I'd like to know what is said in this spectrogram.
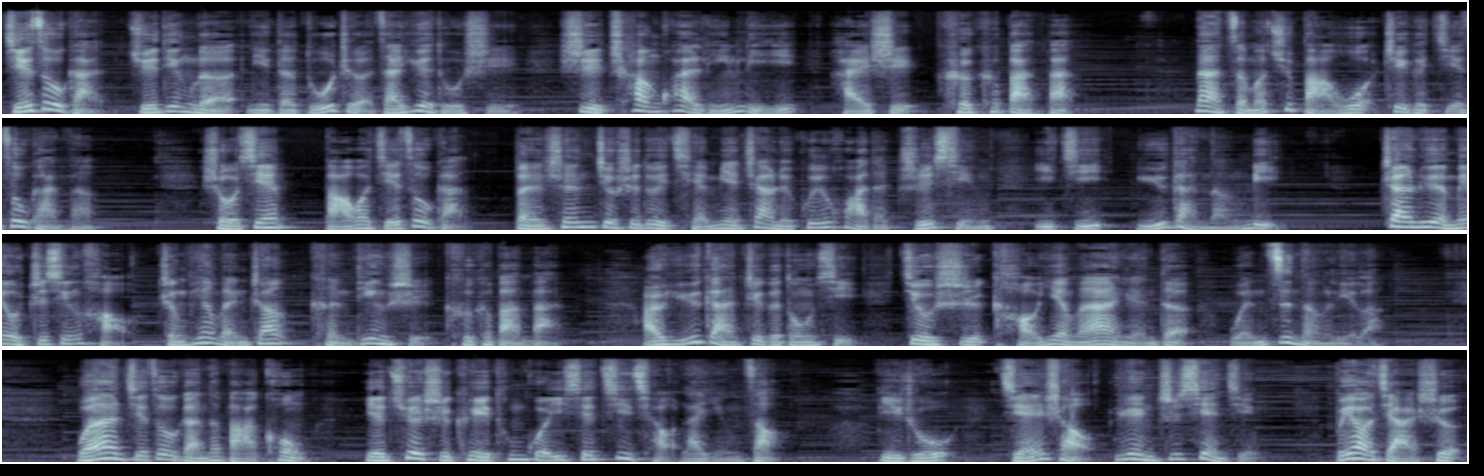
节奏感决定了你的读者在阅读时是畅快淋漓还是磕磕绊绊。那怎么去把握这个节奏感呢？首先，把握节奏感。本身就是对前面战略规划的执行以及语感能力，战略没有执行好，整篇文章肯定是磕磕绊绊。而语感这个东西，就是考验文案人的文字能力了。文案节奏感的把控，也确实可以通过一些技巧来营造，比如减少认知陷阱，不要假设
